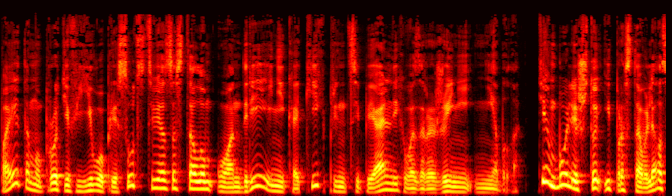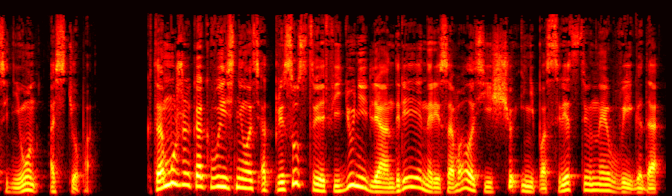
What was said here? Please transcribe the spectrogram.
Поэтому против его присутствия за столом у Андрея никаких принципиальных возражений не было. Тем более, что и проставлялся не он, а Степа. К тому же, как выяснилось, от присутствия Федюни для Андрея нарисовалась еще и непосредственная выгода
